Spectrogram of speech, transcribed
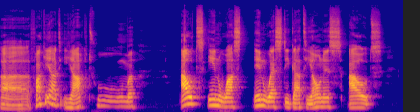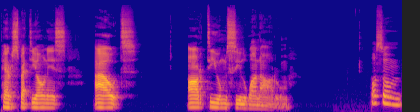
uh faciat iactum aut in was investigationis aut perspectionis aut artium silvanarum possum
